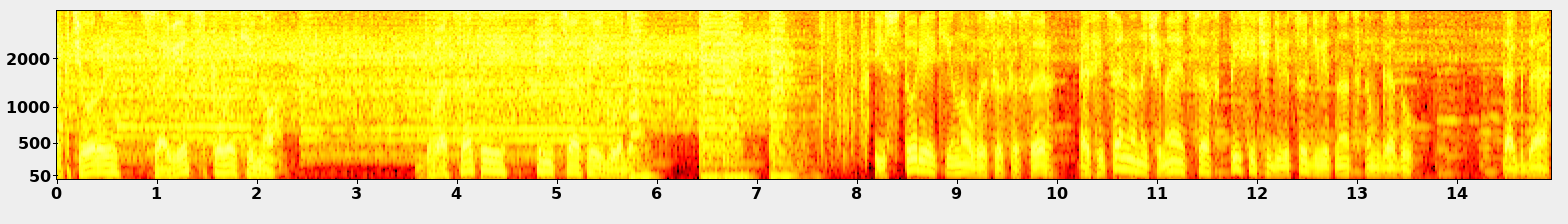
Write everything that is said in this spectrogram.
Актеры советского кино 20-30-е годы История кино в СССР официально начинается в 1919 году. Тогда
